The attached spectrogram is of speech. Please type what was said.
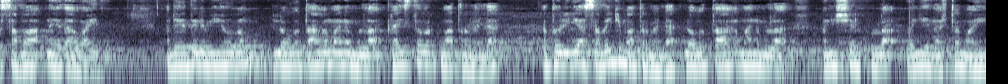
സഭാ നേതാവായിരുന്നു. അദ്ദേഹത്തിന്റെ വിയോഗം ലോകത്താകമാനമുള്ള ക്രൈസ്തവർക്ക് മാത്രമല്ല കത്തോലിക്ക സഭയ്ക്ക് മാത്രമല്ല ലോകത്താകമാനമുള്ള മനുഷ്യർക്കുള്ള വലിയ നഷ്ടമായി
